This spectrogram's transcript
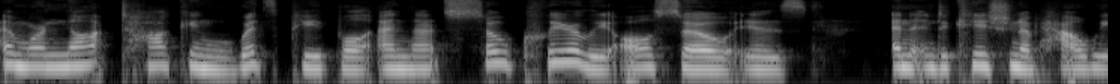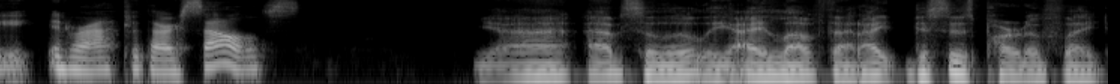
and we're not talking with people. And that so clearly also is an indication of how we interact with ourselves. Yeah, absolutely. I love that. I this is part of like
